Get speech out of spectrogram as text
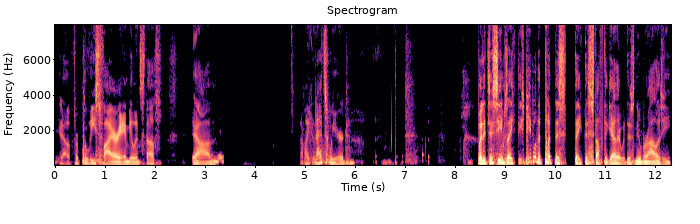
you know for police fire ambulance stuff. Um I'm like that's weird. But it just seems like these people that put this like this stuff together with this numerology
